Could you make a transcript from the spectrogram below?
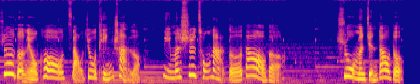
这个纽扣早就停产了，你们是从哪得到的？是我们捡到的。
